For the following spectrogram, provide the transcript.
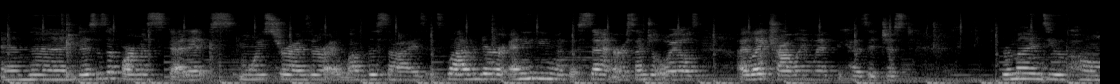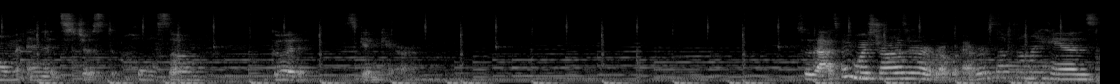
And then this is a Pharmaesthetics moisturizer. I love the size. It's lavender, anything with a scent or essential oils. I like traveling with because it just reminds you of home and it's just wholesome, good skincare. So that's my moisturizer. I rub whatever's left on my hands.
